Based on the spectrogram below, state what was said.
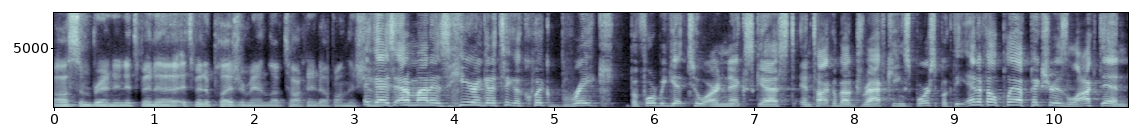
Awesome, Brendan. It's been a it's been a pleasure, man. Love talking it up on this show. Hey guys, Adam Mares here. I'm going to take a quick break before we get to our next guest and talk about DraftKings Sportsbook. The NFL playoff picture is locked in.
